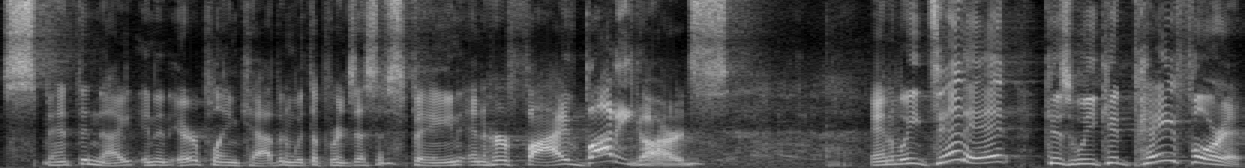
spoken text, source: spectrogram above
spent the night in an airplane cabin with the Princess of Spain and her five bodyguards. And we did it because we could pay for it.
